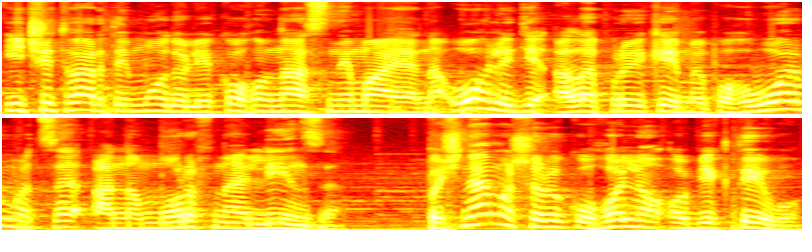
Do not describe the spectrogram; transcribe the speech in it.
І четвертий модуль, якого нас немає на огляді, але про який ми поговоримо, це аноморфна лінза. Почнемо з широкоугольного об'єктиву.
